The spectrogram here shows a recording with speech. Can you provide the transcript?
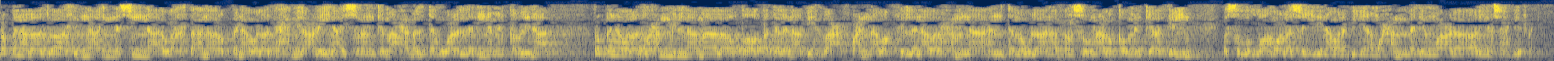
ربنا لا تؤاخذنا إن نسينا أو أخطأنا ربنا ولا تحمل علينا إسرا كما حملته على الذين من قبلنا. ربنا ولا تحملنا ما لا طاقة لنا به. واعف عنا واغفر لنا وارحمنا أنت مولانا فانصرنا على القوم الكافرين. وصلى الله على سيدنا ونبينا محمد وعلى آله وصحبه أجمعين.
